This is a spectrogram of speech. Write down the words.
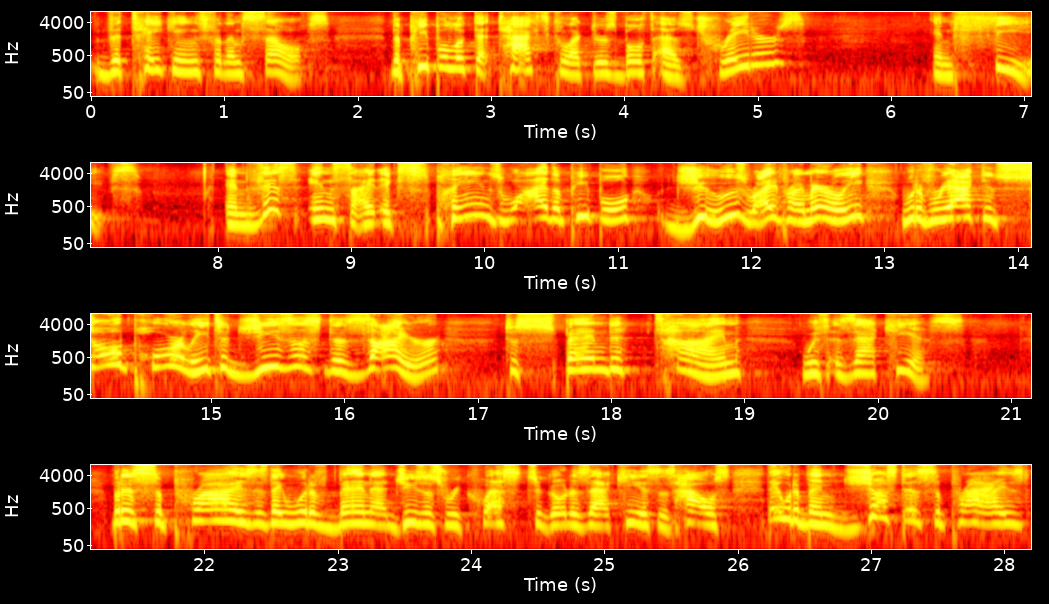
the takings for themselves. The people looked at tax collectors both as traitors and thieves. And this insight explains why the people, Jews, right, primarily, would have reacted so poorly to Jesus' desire to spend time with Zacchaeus. But as surprised as they would have been at Jesus' request to go to Zacchaeus' house, they would have been just as surprised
